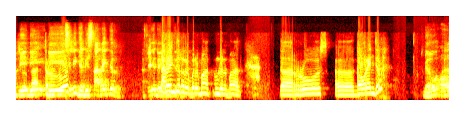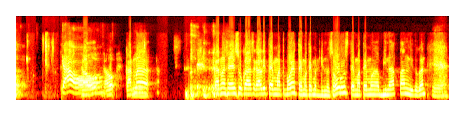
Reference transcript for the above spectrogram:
Di, di, suka. di terus sini jadi Star Ranger. Aslinya Star Ranger bener banget, bener banget. Terus eh, Gao Ranger, Gao. Oh. kau Gao, Gao, karena karena saya suka sekali tema pokoknya tema-tema dinosaurus, tema-tema binatang gitu kan. Iya.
